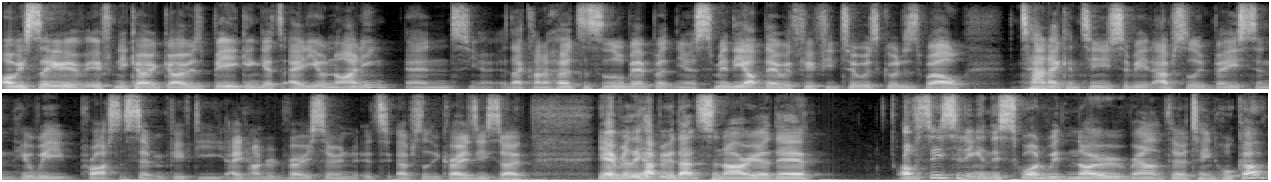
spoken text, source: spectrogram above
Obviously, if, if Nico goes big and gets 80 or 90, and you know that kind of hurts us a little bit, but you know Smithy up there with 52 is good as well. Tanah continues to be an absolute beast, and he'll be priced at 750, 800 very soon. It's absolutely crazy. So, yeah, really happy with that scenario there. Obviously, sitting in this squad with no round 13 hooker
